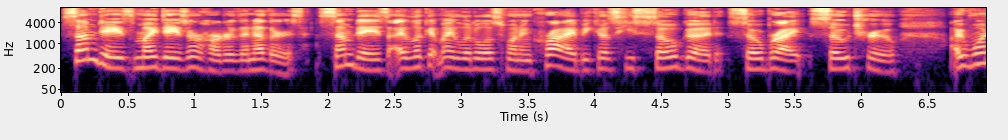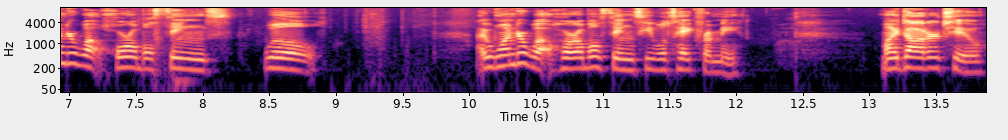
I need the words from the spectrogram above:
Some days my days are harder than others. Some days I look at my littlest one and cry because he's so good, so bright, so true. I wonder what horrible things will I wonder what horrible things he will take from me. My daughter too.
